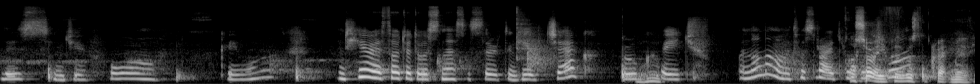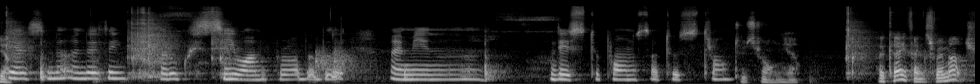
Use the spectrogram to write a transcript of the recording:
this g4, k1. And here I thought it was necessary to give check, rook h. No, no, it was right. Rook. Oh, sorry, h1. it was the correct move, yeah. Yes, no, and I think rook c1 probably. I mean, uh, these two pawns are too strong. Too strong, yeah. Okay, thanks very much.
